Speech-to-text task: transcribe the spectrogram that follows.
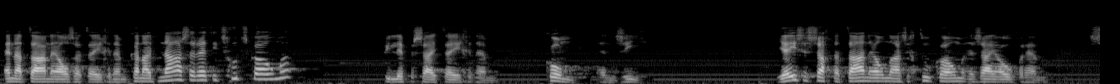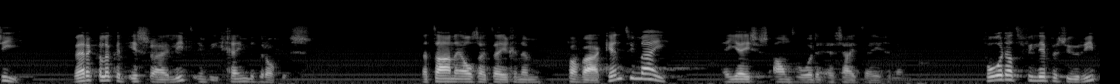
En Nathanael zei tegen hem, kan uit Nazareth iets goeds komen? Filippus zei tegen hem, kom en zie. Jezus zag Nathanael naar zich toe komen en zei over hem, zie, werkelijk een Israëliet in wie geen bedrog is. Nathanael zei tegen hem, van waar kent u mij? En Jezus antwoordde en zei tegen hem, voordat Filippus u riep,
